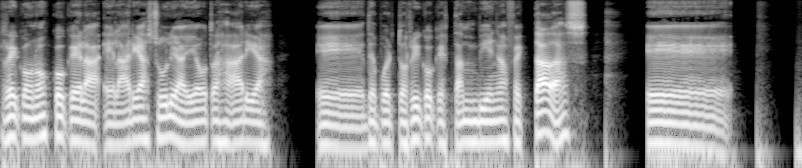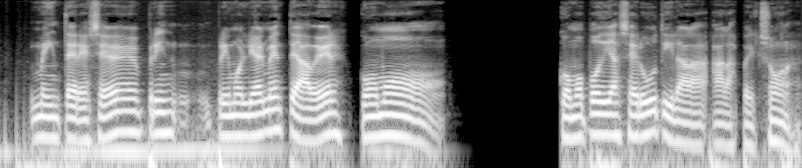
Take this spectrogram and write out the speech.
reconozco que la, el área azul y hay otras áreas eh, de Puerto Rico que están bien afectadas. Eh, me interesé prim primordialmente a ver cómo, cómo podía ser útil a, a las personas,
